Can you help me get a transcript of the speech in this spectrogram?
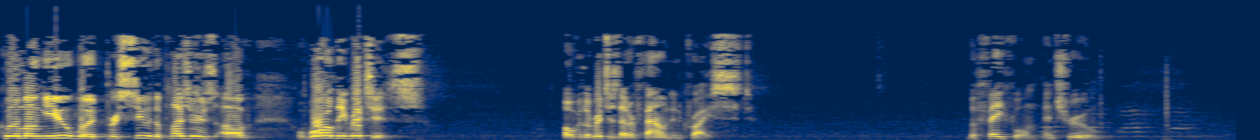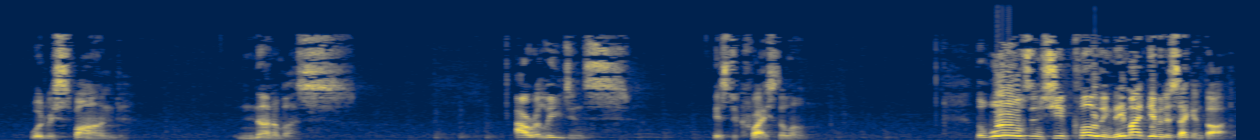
Who among you would pursue the pleasures of worldly riches over the riches that are found in Christ? The faithful and true would respond, none of us. Our allegiance is to Christ alone. The wolves in sheep clothing, they might give it a second thought.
